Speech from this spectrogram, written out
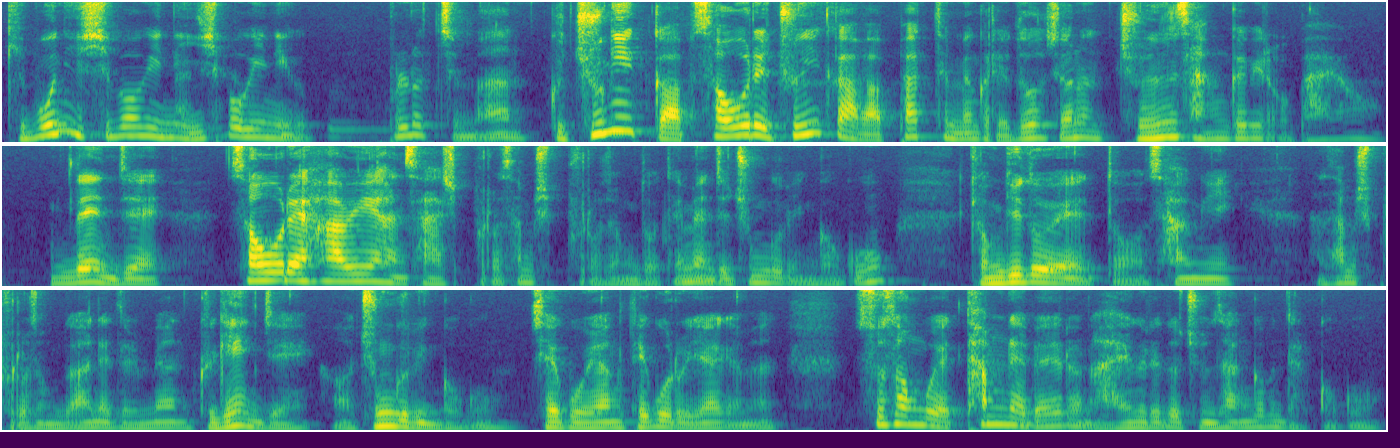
기본이 10억이니 20억이니 음, 불렀지만 그 중위값 서울의 중위값 아파트면 그래도 저는 준상급이라고 봐요. 근데 이제 서울의 하위 한 40% 30% 정도 되면 이제 중급인 거고 경기도의 또 상위 한 30% 정도 안에 들면 그게 이제 어, 중급인 거고 제 고향 대구로 이야기하면 수성구의 탑 레벨은 아예 그래도 준상급은 될 거고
